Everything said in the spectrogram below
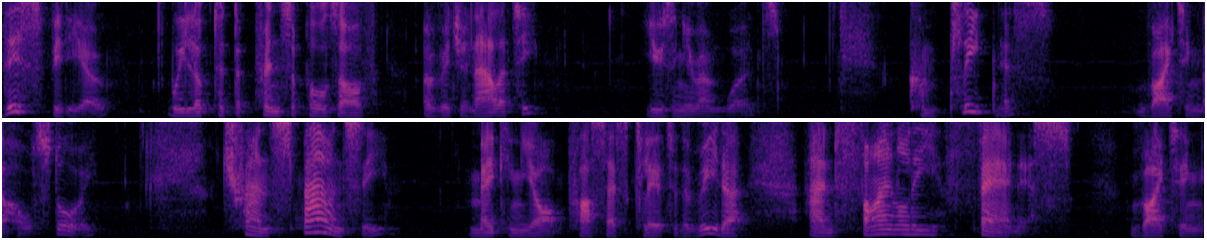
this video, we looked at the principles of originality, using your own words, completeness, writing the whole story, transparency, making your process clear to the reader, and finally fairness, writing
